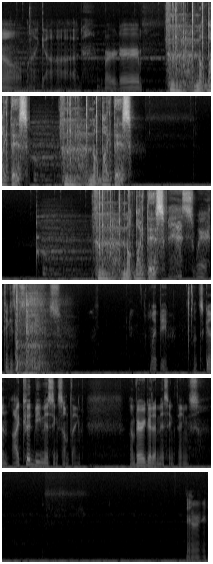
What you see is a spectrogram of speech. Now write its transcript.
oh my god. Murder. Not like this. Not like this. Not like this. I swear, I think it's missing pieces. Might be. Once again, I could be missing something. I'm very good at missing things. Alright.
